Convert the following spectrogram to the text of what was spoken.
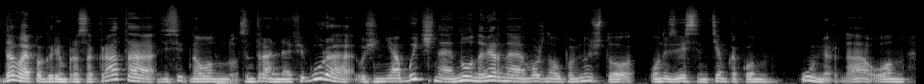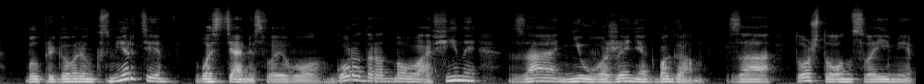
Давай поговорим про Сократа. Действительно, он центральная фигура, очень необычная. Ну, наверное, можно упомянуть, что он известен тем, как он умер. Да? Он был приговорен к смерти властями своего города родного, Афины, за неуважение к богам, за то, что он своими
